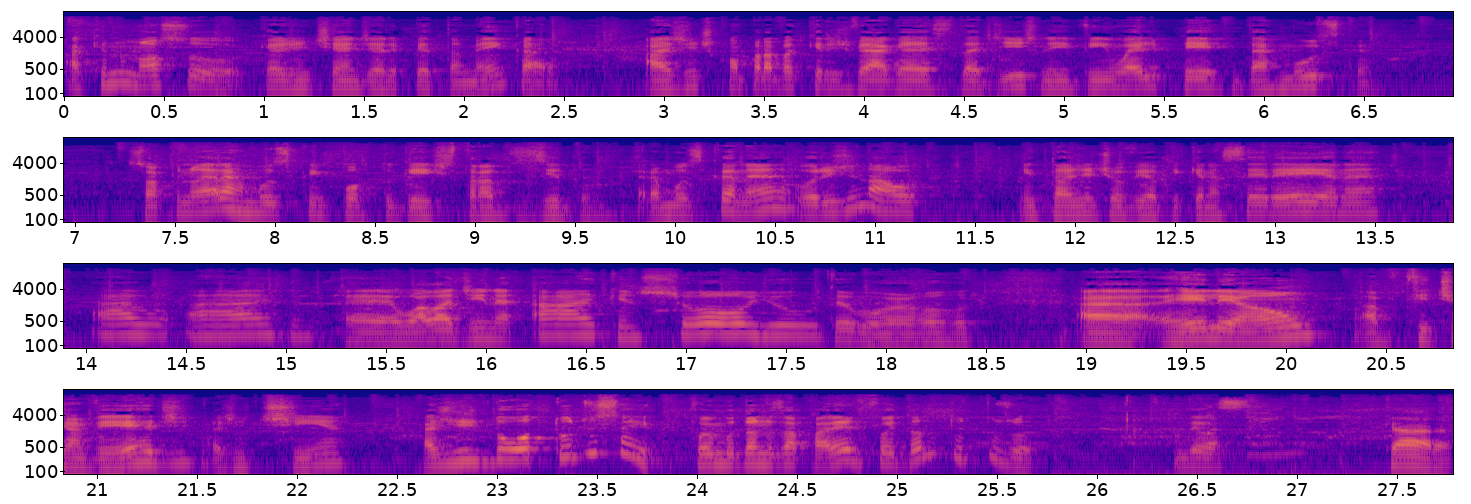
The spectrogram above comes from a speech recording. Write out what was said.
aqui no nosso, que a gente tinha de LP também, cara, a gente comprava aqueles VHS da Disney e vinha o LP das músicas. Só que não era música em português traduzida, era música, né, original. Então a gente ouvia a Pequena Sereia, né? I, I, é, o Aladdin, né? I can show you the world. A Rei Leão, a fitinha verde, a gente tinha. A gente doou tudo isso aí. Foi mudando os aparelhos, foi dando tudo pros outros. Entendeu? cara.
